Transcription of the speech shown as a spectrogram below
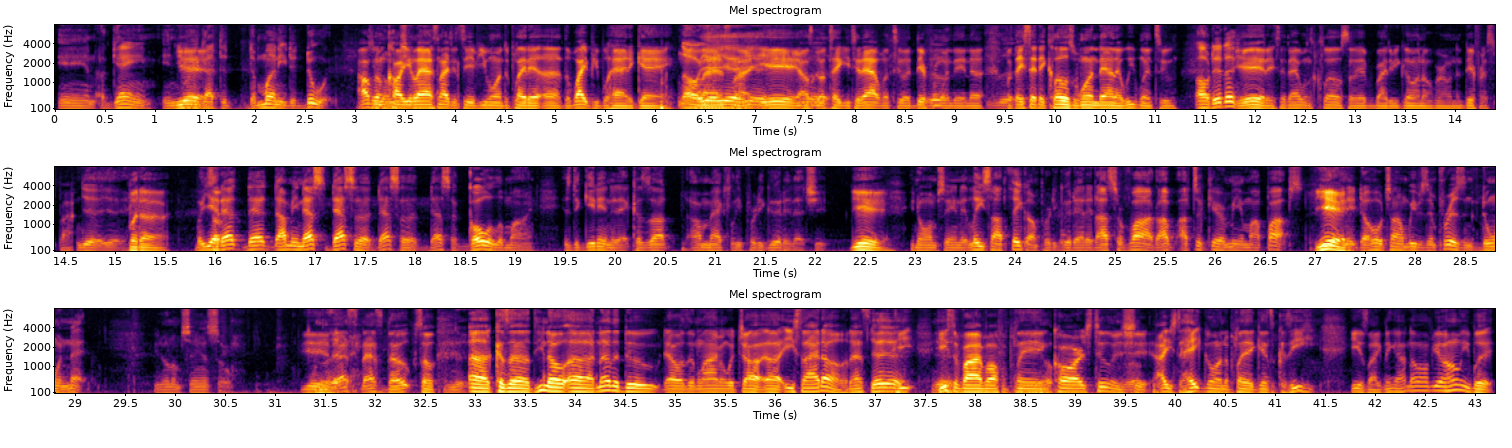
in a game and you Yeah. ain't got the, the money to do it. I was You gonna call you last night to see if you wanted to play that. Uh, the white people had a game. Oh, yeah, yeah, night. yeah. I was gonna take you to that one to a different one. Then, uh, but they said they closed one down that we went to. Oh, did they? Yeah, they said that one's closed, so everybody be going over on a different spot. Yeah, yeah. But uh, But yeah, so- that that I mean that's that's a that's a that's a goal of mine is to get into that because I I'm actually pretty good at that shit. yeah, You know what I'm saying? At least I think I'm pretty good at it. I survived. I, I took care of me and my pops. Yeah. And it, the whole time we was in prison doing that. You know what I'm saying? So Yeah, that's that's dope. So, uh, cause uh, you know, uh, another dude that was in Limon with y'all, uh, Eastside O. That's Yeah, yeah, he he survived off of playing Yep. cards too and shit. I used to hate going to play against him because he he was like, nigga, I know I'm your homie, but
